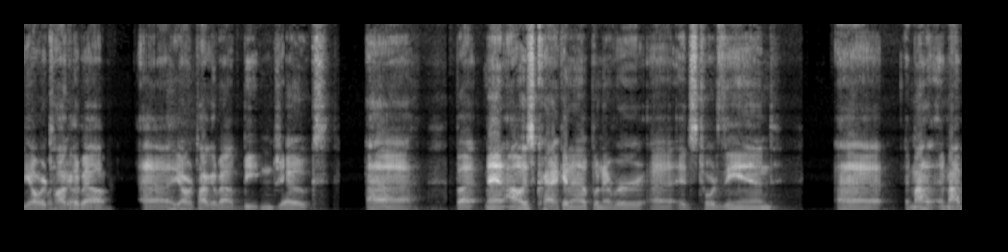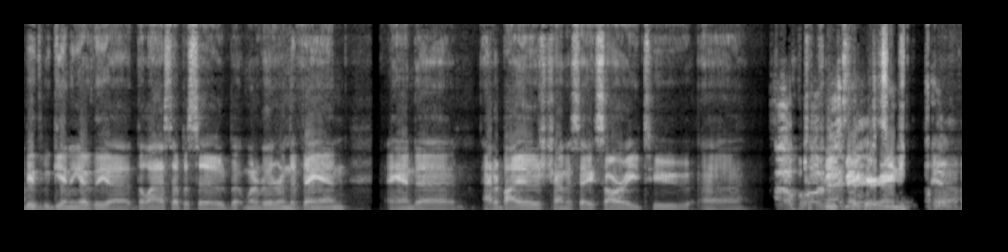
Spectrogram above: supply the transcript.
Y'all were What's talking other about uh y'all were talking about beating jokes. Uh but man, I was cracking up whenever uh it's towards the end. Uh it might it might be the beginning of the uh the last episode, but whenever they're in the van and uh Adebayo is trying to say sorry to uh Oh, to blowing Peacemaker and Yeah.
